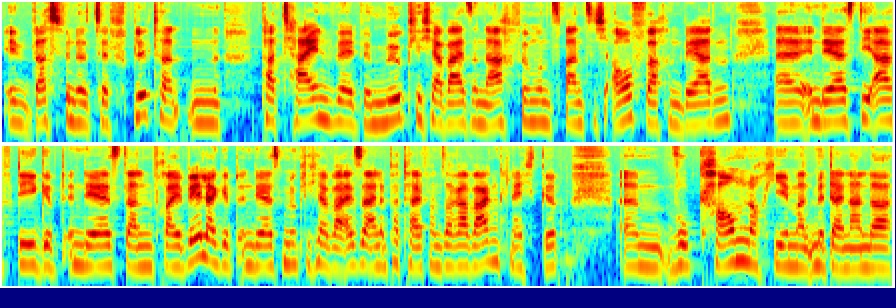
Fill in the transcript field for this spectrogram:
in was für eine zersplitternden Parteienwelt wir möglicherweise nach 25 aufwachen werden, äh, in der es die AfD gibt, in der es dann Freie Wähler gibt, in der es möglicherweise eine Partei von Sarah Wagenknecht gibt, ähm, wo kaum noch jemand miteinander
